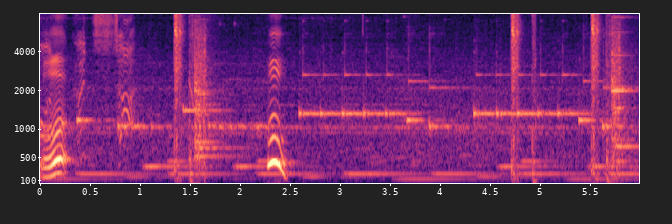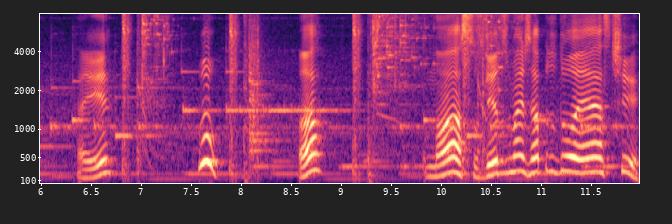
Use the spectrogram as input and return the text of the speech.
Oh. Uh! Aí. Uh! Ó. Nossa, os dedos mais rápidos do oeste.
